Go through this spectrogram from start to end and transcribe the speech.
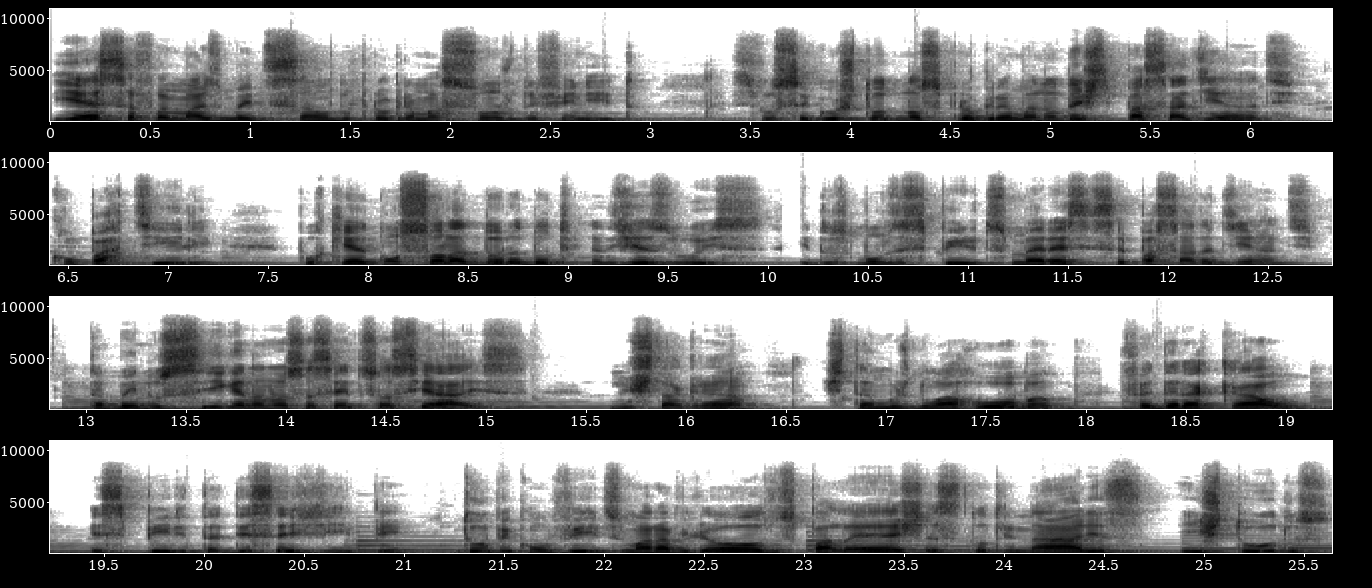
E essa foi mais uma edição do programa Sons do Infinito. Se você gostou do nosso programa, não deixe de passar adiante. Compartilhe, porque a consoladora doutrina de Jesus e dos bons espíritos merece ser passada adiante. Também nos siga nas nossas redes sociais. No Instagram, estamos no arroba Federacal Espírita de Sergipe, YouTube com vídeos maravilhosos, palestras doutrinárias e estudos.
